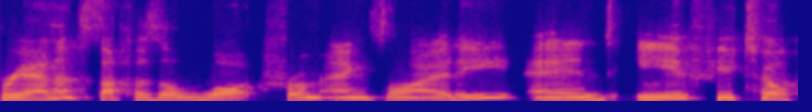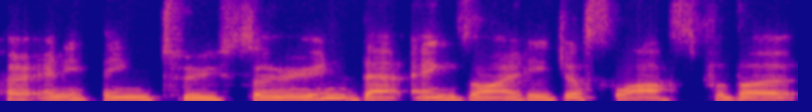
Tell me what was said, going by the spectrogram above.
Brianna suffers a lot from anxiety, and if you tell her anything too soon, that anxiety just lasts for the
